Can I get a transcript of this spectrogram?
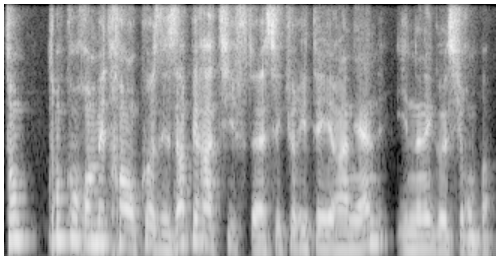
Tant, qu'on remettra en cause les impératifs de la sécurité iranienne, ils ne négocieront pas.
